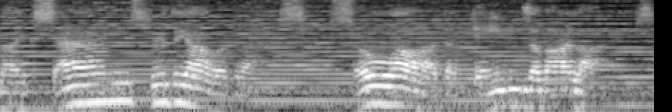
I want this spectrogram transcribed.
Like sands through the hourglass, so are the Daines of our lives.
